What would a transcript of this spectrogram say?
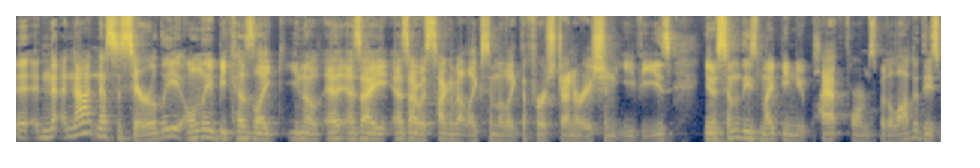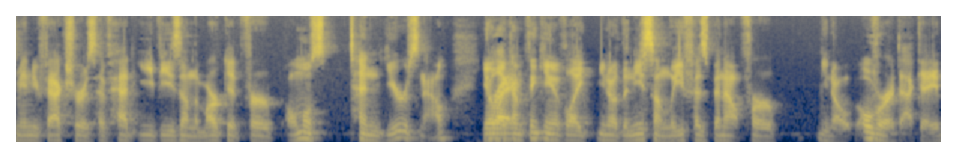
Uh, n- not necessarily only because like you know as i as i was talking about like some of like the first generation evs you know some of these might be new platforms but a lot of these manufacturers have had evs on the market for almost 10 years now you know right. like i'm thinking of like you know the nissan leaf has been out for you know over a decade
